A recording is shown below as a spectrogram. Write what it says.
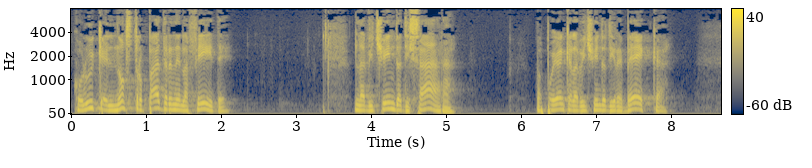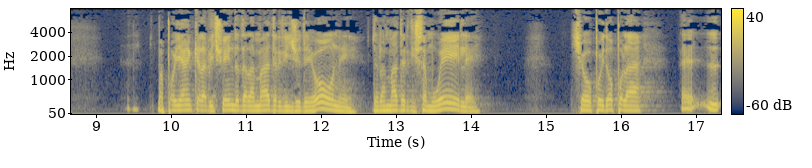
colui che è il nostro padre nella fede, la vicenda di Sara, ma poi anche la vicenda di Rebecca, ma poi anche la vicenda della madre di Gedeone, della madre di Samuele, cioè poi dopo la, eh,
